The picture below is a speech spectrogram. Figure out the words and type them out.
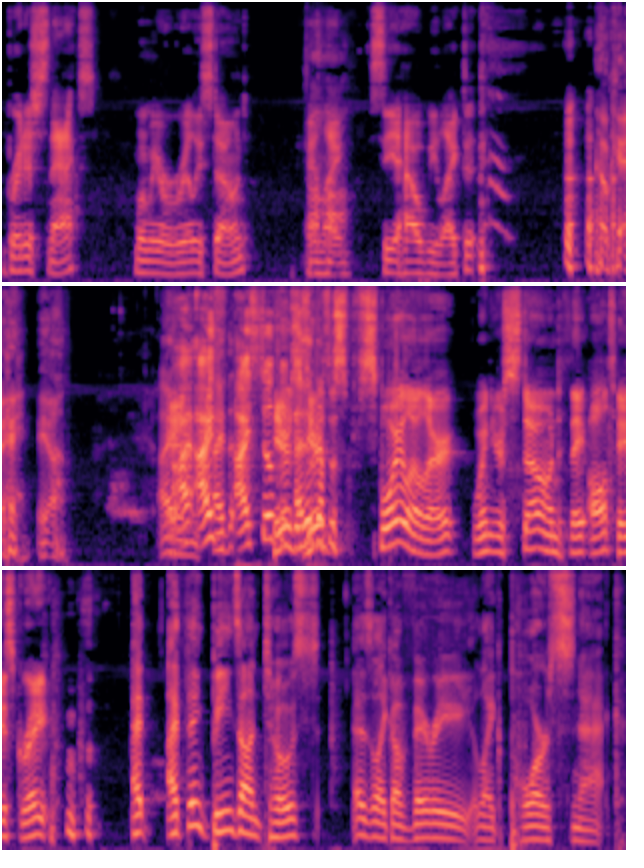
British snacks when we were really stoned, and Uh-huh. like see how we liked it. Okay, yeah. I, I I, I I, still think Here's this- think here's the- a s- spoiler alert: when you're stoned, they all taste great. I I think beans on toast is like a very like poor snack,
